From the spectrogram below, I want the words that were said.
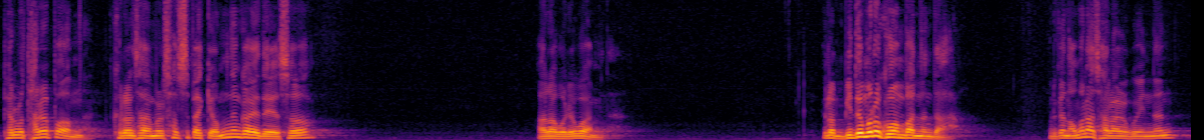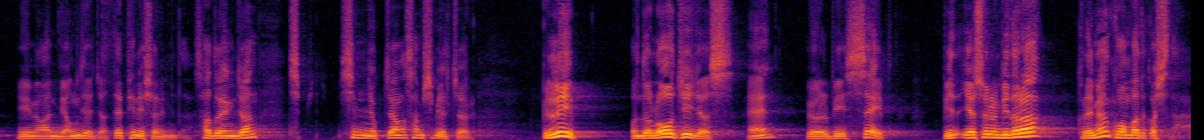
별로 다를 바 없는 그런 삶을 살 수밖에 없는가에 대해서 알아보려고 합니다. 이런 믿음으로 구원받는다. 우리가 너무나 잘 알고 있는 유명한 명제죠. 데피니션입니다. 사도행전 16장 31절. Believe on the Lord Jesus and you will be saved. 예수를 믿어라. 그러면 구원받을 것이다.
